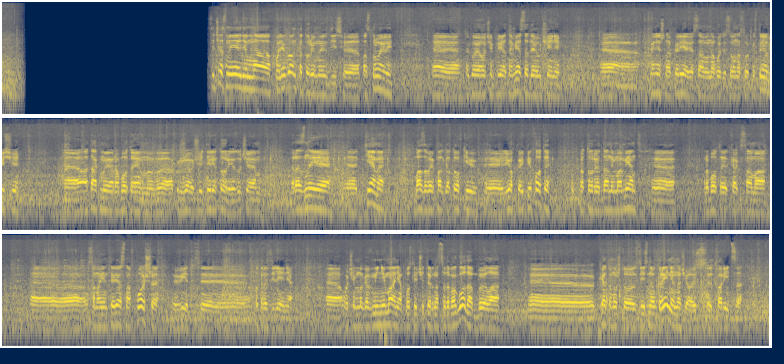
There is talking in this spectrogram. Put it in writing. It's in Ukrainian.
Сейчас мы едем на полигон, который мы здесь э, построили. Э, Такое очень приятное место для учений. Э, Конечно, в карьере сам находится у нас только стрельбище. А так мы работаем в окружающей территории, изучаем разные темы базовой подготовки легкой пехоты, которая в данный момент работает как само, э, самое интересно в Польше вид э, подразделения. Э, Очень много внимания после 2014 года было э, к этому, что здесь на Украине началось э, твориться.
